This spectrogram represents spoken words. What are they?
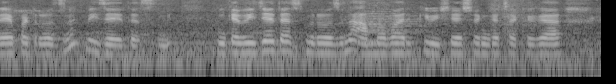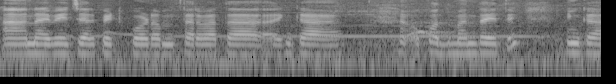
రేపటి రోజున విజయదశమి. ఇంకా విజయదశమి రోజున అమ్మవారికి విశేషంగా చక్కగా నైవేద్యాలు పెట్టుకోవడం తర్వాత ఇంకా కొంతమంది అయితే ఇంకా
